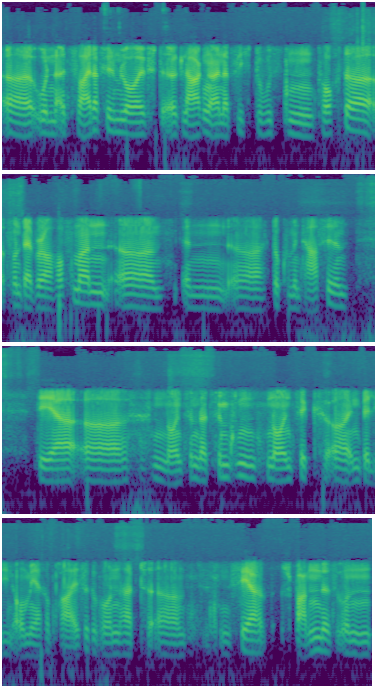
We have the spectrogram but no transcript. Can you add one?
Äh, und als zweiter Film läuft äh, Klagen einer pflichtbewussten Tochter von Deborah Hoffmann, äh, ein äh, Dokumentarfilm, der 1995 äh, in Berlin auch mehrere Preise gewonnen hat. Äh, ein sehr spannendes und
